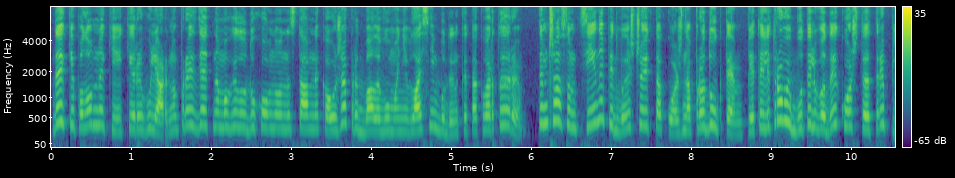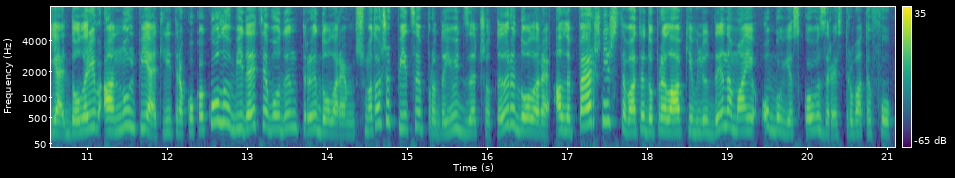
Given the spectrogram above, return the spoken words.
Деякі паломники, які регулярно приїздять на могилу духовного наставника, уже придбали в Умані власні будинки та квартири. Тим часом ціни підвищують також на продукти. П'ятилітровий бутиль води коштує 3,5 доларів, а 0,5 літра Кока-Коли обійдеться в 1,3 долари. Шматочок піци продають за 4 долари. Але перш ніж ставати до прилавків, людина має обов'язково зареєструвати ФОП.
